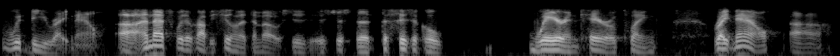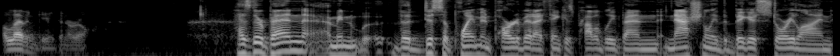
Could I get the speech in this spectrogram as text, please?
would be right now. Uh, and that's where they're probably feeling it the most is, is just the the physical wear and tear of playing right now, uh, 11 games in a row. Has there been, I mean, the disappointment part of it, I think, has probably been nationally the biggest storyline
